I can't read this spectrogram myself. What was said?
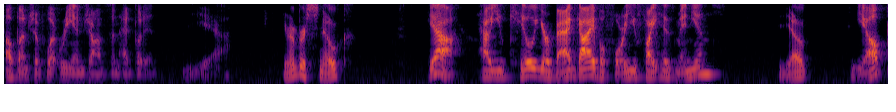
a bunch of what Rian Johnson had put in. Yeah. You remember Snoke? Yeah, how you kill your bad guy before you fight his minions? Yep. Yup.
